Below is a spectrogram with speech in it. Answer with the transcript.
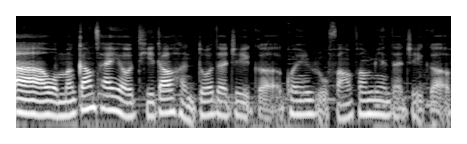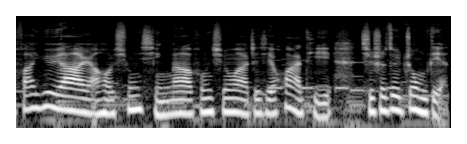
呃，我们刚才有提到很多的这个关于乳房方面的这个发育啊，然后胸型啊、丰胸啊这些话题。其实最重点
